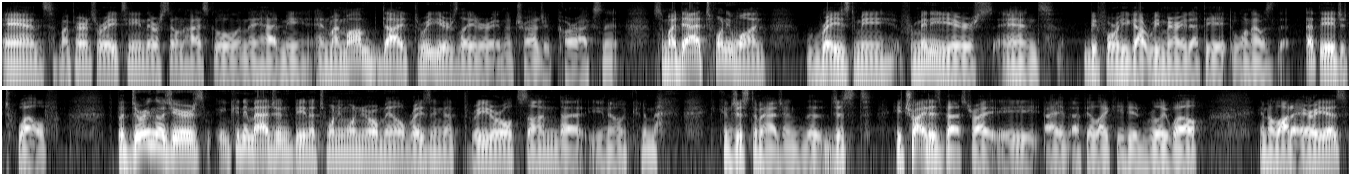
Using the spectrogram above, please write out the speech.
And my parents were 18, they were still in high school, and they had me. And my mom died three years later in a tragic car accident. So my dad, 21, raised me for many years, and before he got remarried at the when I was at the age of 12. But during those years, you can imagine being a 21-year-old male raising a three-year-old son. That you know, you can, you can just imagine. The, just he tried his best, right? He, I, I feel like he did really well in a lot of areas.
